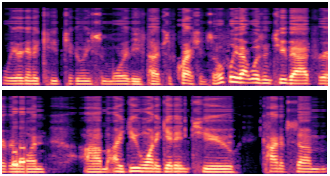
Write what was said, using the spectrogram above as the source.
we are going to keep doing some more of these types of questions. So hopefully that wasn't too bad for everyone. Um, I do want to get into kind of some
